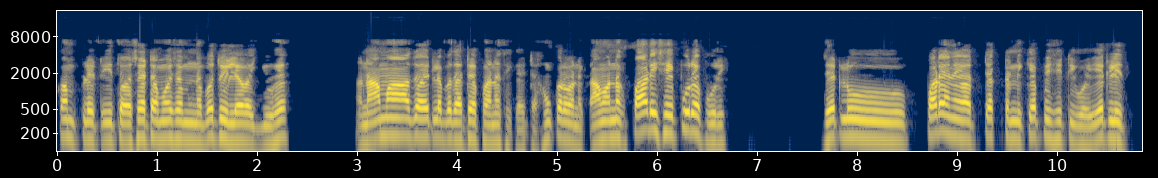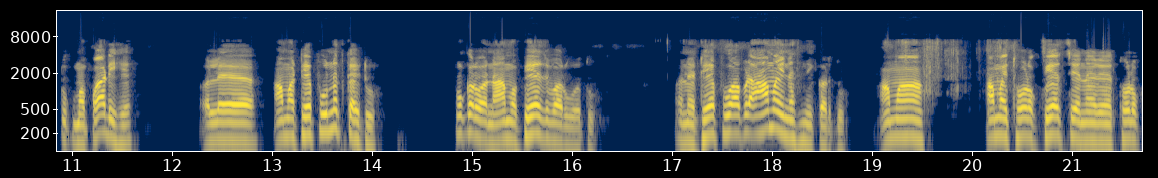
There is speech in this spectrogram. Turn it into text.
કમ્પ્લીટ એ તો સેટા મોસમ ને બધું લેવાઈ ગયું છે. અને આમાં જો એટલે બધા ઢેફા નથી કાઢ્યા. શું કરવાનું? આમાં નક પાડી છે પૂરેપૂરી. જેટલું પડે ને ટ્રેક્ટરની કેપેસિટી હોય એટલી ટૂંકમાં પાડી છે. એટલે આમાં ઢેફું નથી કાઢ્યું. શું કરવાનું? આમાં ભેજવાળું હતું. અને ઢેફું આપણે આમાંય નથી નીકળતું. આમાં આમાંય થોડોક ભેજ છે ને થોડોક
